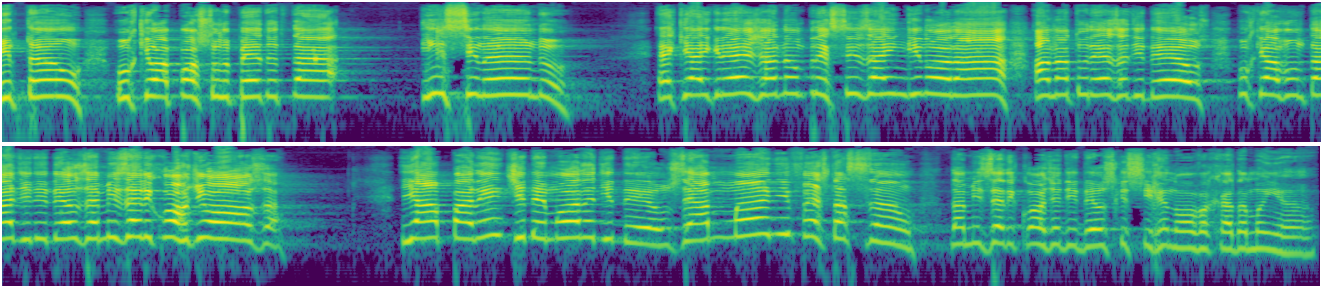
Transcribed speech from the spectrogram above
Então, o que o apóstolo Pedro está ensinando é que a igreja não precisa ignorar a natureza de Deus, porque a vontade de Deus é misericordiosa. E a aparente demora de Deus é a manifestação da misericórdia de Deus que se renova a cada manhã.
